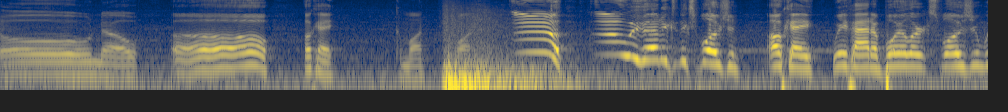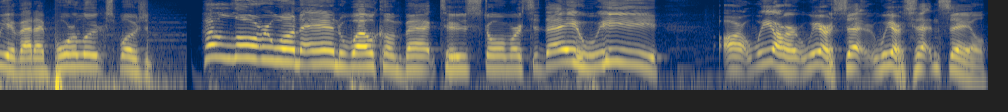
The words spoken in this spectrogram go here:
Oh, no. Oh, okay. Come on, come on. Oh, oh, we've had an explosion. Okay, we've had a boiler explosion. We have had a boiler explosion. Hello, everyone, and welcome back to Stormworks. Today, we are we are we are set we are setting sail.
